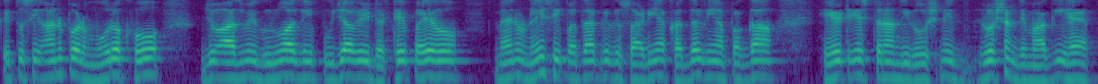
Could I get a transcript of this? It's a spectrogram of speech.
ਕਿ ਤੁਸੀਂ ਅਨਪੜ ਮੂਰਖ ਹੋ, ਜੋ ਆਦਮੀ ਗੁਰੂਆਂ ਦੀ ਪੂਜਾ ਵਿੱਚ ਡੱਠੇ ਪਏ ਹੋ। ਮੈਨੂੰ ਨਹੀਂ ਸੀ ਪਤਾ ਕਿ ਤੂੰ ਸਾਡੀਆਂ ਖੱਦਰ ਦੀਆਂ ਪੱਗਾਂ ਹੇਠ ਇਸ ਤਰ੍ਹਾਂ ਦੀ ਰੋਸ਼ਨੀ, ਰੋਸ਼ਨ ਦਿਮਾਗੀ ਹੈ।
